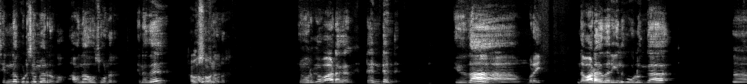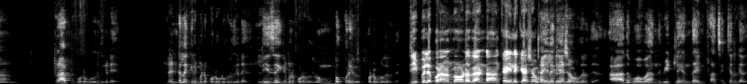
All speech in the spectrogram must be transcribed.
சின்ன குடிசை மாதிரி இருக்கும். அவன் தான் ஹவுஸ் ஓனர் என்னது? House owner. இவருக்கு வாடகை இருக்குது டென்டென்ட் இதுதான் முறை. இந்த வாடகைதாரிகளுக்கு ஒழுங்காக டிராஃப்ட் போட்டு கொடுக்குறது கிடையாது. ரெண்டல் அக்ரிமெண்ட் போட்டு கொடுக்குறது கிடையாது. லீஸ் அக்ரிமெண்ட் போட்டு கொடுக்குறது. ரொம்ப குறைவு போட்டு கொடுக்குறது. ஜிபேல பணம் அனுப்பினா வேண்டாம். கையில கேஷா கையில் கேஷாக கொடுக்குறது. அது போக அந்த வீட்டில் எந்த இன்ஃப்ராஸ்ட்ரக்சர் இருக்காது.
